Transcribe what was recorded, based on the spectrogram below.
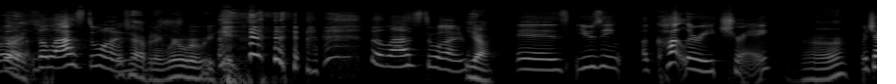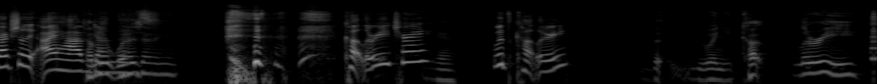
All the, right. the last one. What's happening? Where were we? the last one yeah. is using a cutlery tray, Huh? which actually I have Tell me done what is this. that again? cutlery tray Yeah. with cutlery. The, the- when you cutlery.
